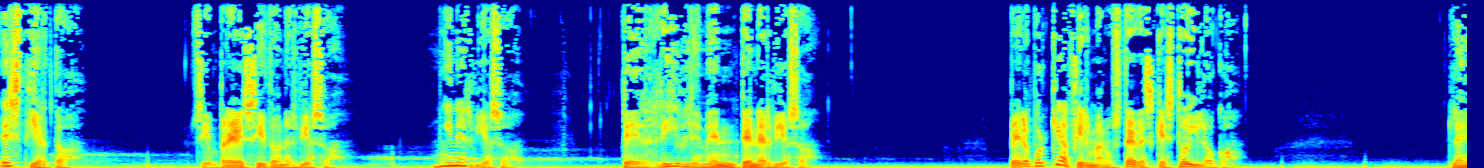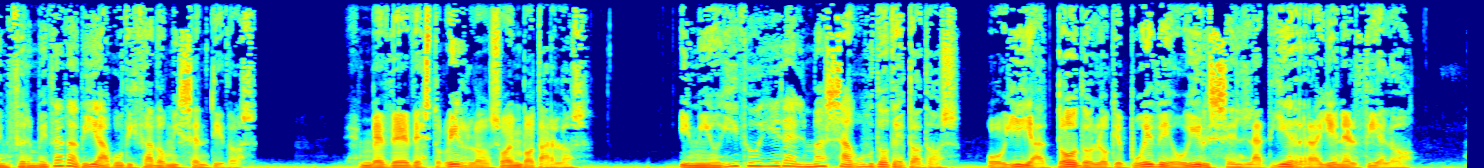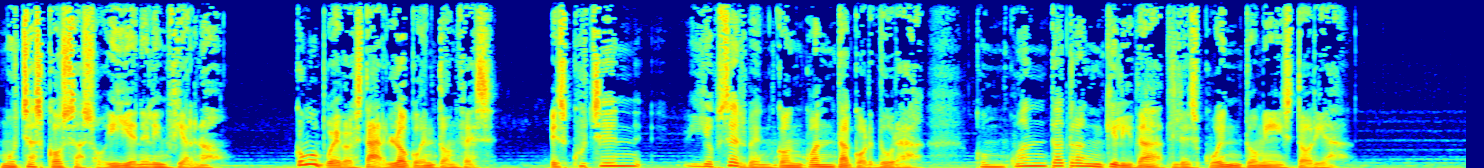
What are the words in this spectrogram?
Es cierto. Siempre he sido nervioso. Muy nervioso. Terriblemente nervioso. Pero ¿por qué afirman ustedes que estoy loco? La enfermedad había agudizado mis sentidos, en vez de destruirlos o embotarlos. Y mi oído era el más agudo de todos. Oía todo lo que puede oírse en la tierra y en el cielo. Muchas cosas oí en el infierno. ¿Cómo puedo estar loco entonces? Escuchen y observen con cuánta cordura, con cuánta tranquilidad les cuento mi historia.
